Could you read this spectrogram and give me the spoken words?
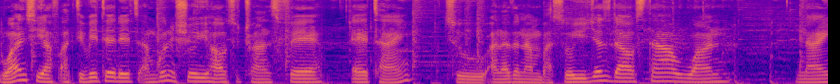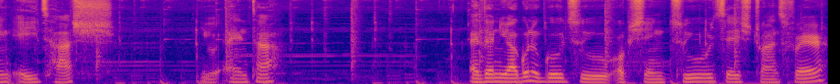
Once you have activated it i'm going to show you how to transfer airtime to another number. So you just dial star 198 hash you enter. And then you are going to go to option 2 which says transfer.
